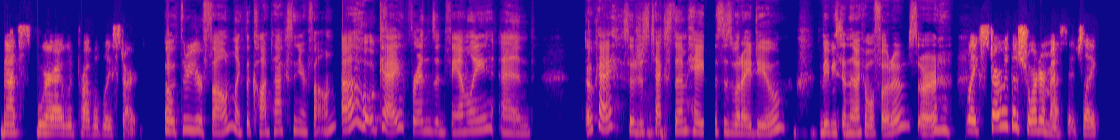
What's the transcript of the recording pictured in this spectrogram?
That's where I would probably start. Oh, through your phone, like the contacts in your phone? Oh, okay. Friends and family. And okay. So just mm-hmm. text them, hey, this is what I do. Maybe send them a couple photos or like start with a shorter message. Like,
